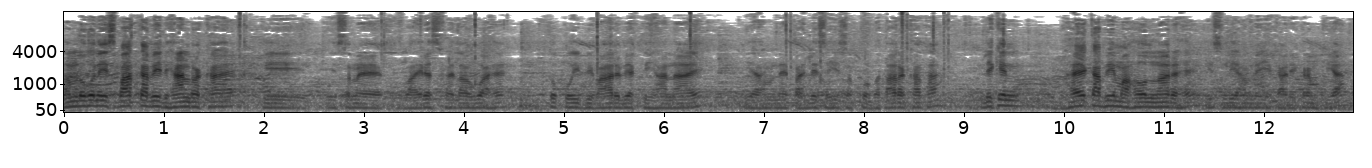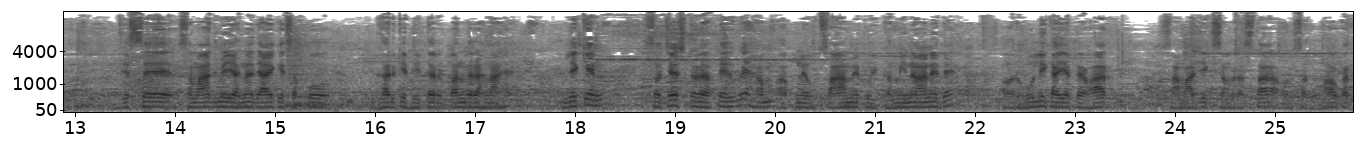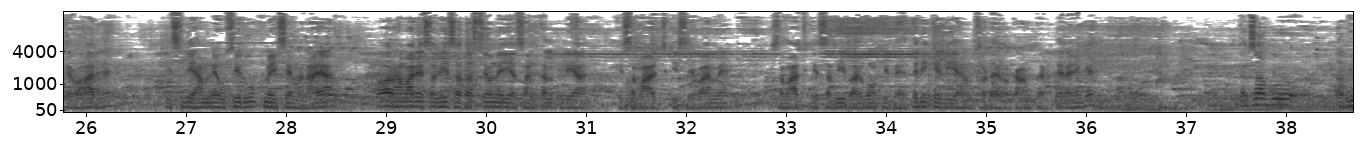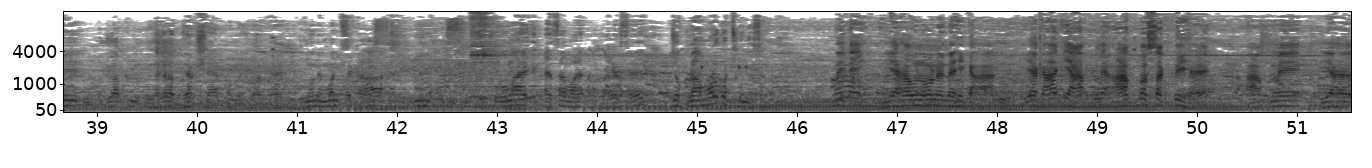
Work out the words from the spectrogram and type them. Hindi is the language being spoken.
हम लोगों ने इस बात का भी ध्यान रखा है कि इस समय वायरस फैला हुआ है तो कोई बीमार व्यक्ति यहाँ ना आए, यह हमने पहले से ही सबको बता रखा था। लेकिन भय का भी माहौल न रहे, इसलिए हमने ये कार्यक्रम किया, जिससे समाज में यह न जाए कि सबको घर के भीतर बंद रहना है। लेकिन सचेष्ट रहते हुए हम अपने उत्साह में कोई कमी ना आने दें, और होली का यह त्यौहार सामाजिक समरसता और सद्भाव का त्यौहार है, इसलिए हमने उसी रूप में इसे मनाया। और हमारे सभी सदस्यों ने यह संकल्प लिया कि समाज की सेवा में समाज के सभी वर्गों की बेहतरी के लिए हम सदैव काम करते रहेंगे। डॉक्टर साहब अभी जो आपके नगर अध्यक्ष हैं पंकज उपाध्याय जी उन्होंने मंच से कहा कि कोरोना एक ऐसा वायरस है जो ब्राह्मण को छू नहीं सकता। नहीं नहीं यह उन्होंने नहीं कहा। यह कहा कि आप में आत्मशक्ति है। आप में यह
